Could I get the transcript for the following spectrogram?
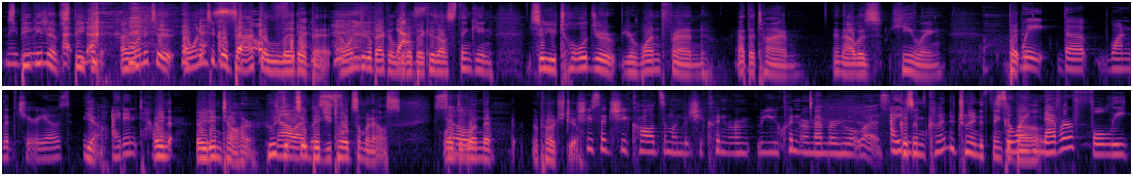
Maybe we Speaking should- of uh, speaking, I wanted to I wanted to go back a little bit. I wanted to go back a little bit because I was thinking. So you told your your one friend at the time, and that was healing. But Wait, the one with Cheerios? yeah, I didn't tell I mean, her. oh, you didn't tell her. Who's No, the, I so, but you told someone else, or the one that approached you? She said she called someone, but she couldn't. Rem- you couldn't remember who it was. Because I'm kind of trying to think so about. I never fully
